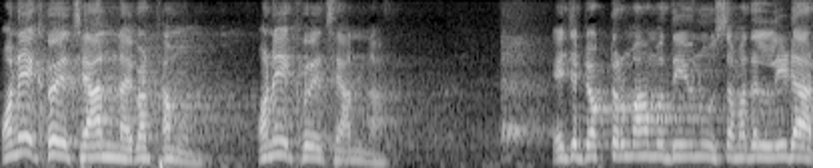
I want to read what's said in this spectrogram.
অনেক হয়েছে আন্না, এবার থামুন। অনেক হয়েছে আন্না। এই যে ডক্টর মোহাম্মদ ইউনুস, আমাদের লিডার,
